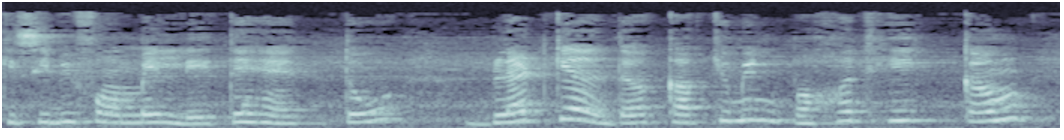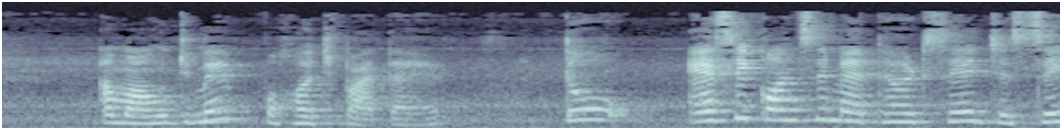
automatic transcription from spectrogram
किसी भी फॉर्म में लेते हैं तो ब्लड के अंदर कर्क्यूमिन बहुत ही कम अमाउंट में पहुँच पाता है। तो ऐसे कौन से मेथड्स है जिससे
